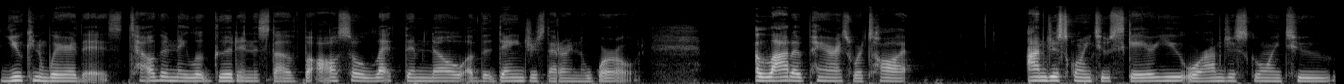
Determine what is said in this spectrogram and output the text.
you can wear this. Tell them they look good in the stuff, but also let them know of the dangers that are in the world. A lot of parents were taught, I'm just going to scare you, or I'm just going to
